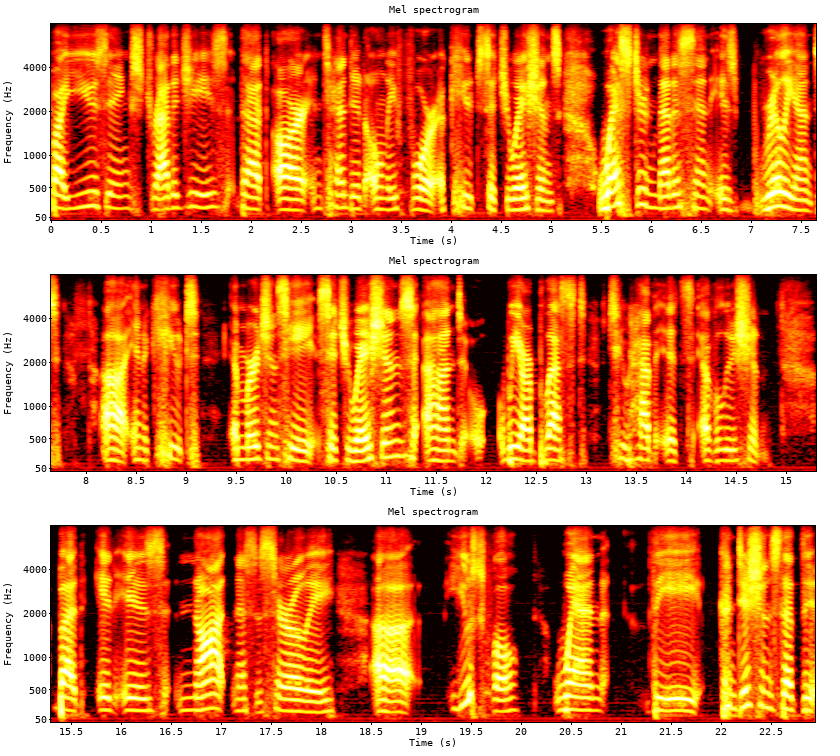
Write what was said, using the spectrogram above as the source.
by using strategies that are intended only for acute situations. Western medicine is brilliant uh, in acute emergency situations, and we are blessed to have its evolution. But it is not necessarily uh, useful when the conditions that the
